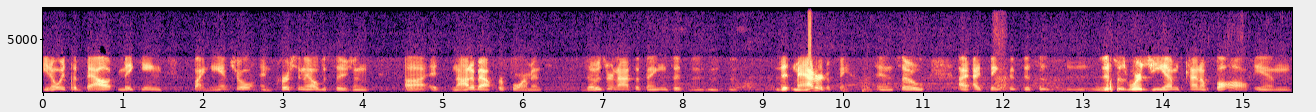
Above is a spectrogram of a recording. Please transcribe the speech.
You know, it's about making financial and personnel decisions. Uh, it's not about performance. Those are not the things that that matter to fans. And so, I, I think that this is this is where GMs kind of fall in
